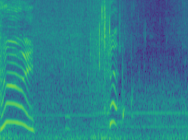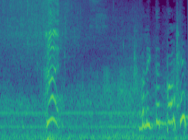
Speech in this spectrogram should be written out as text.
Hoy! Hoy! Baligtad pa rin!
